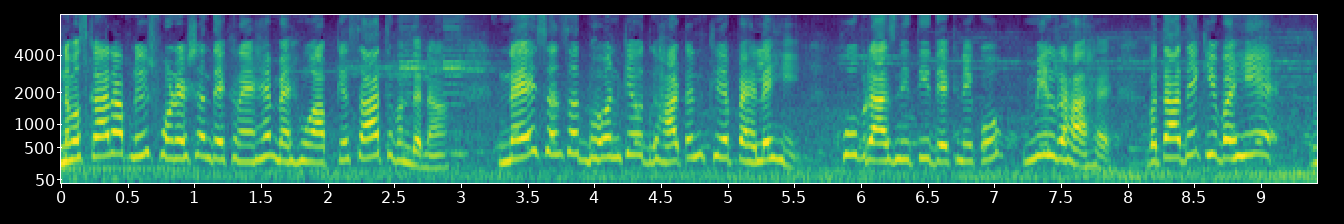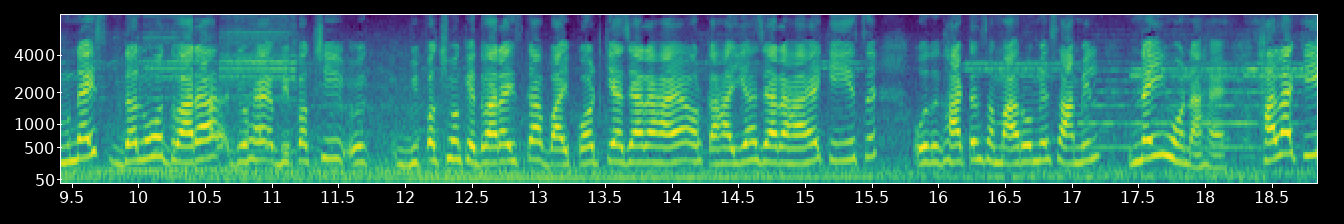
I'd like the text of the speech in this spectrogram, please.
नमस्कार, आप न्यूज़ फाउंडेशन देख रहे हैं। मैं हूँ आपके साथ वंदना। नए संसद भवन के उद्घाटन के पहले ही खूब राजनीति देखने को मिल रहा है। बता दें कि वहीं उन्नीस दलों द्वारा जो है विपक्षी विपक्षियों के द्वारा इसका बाइकआउट किया जा रहा है और कहा यह जा रहा है कि इस उद्घाटन समारोह में शामिल नहीं होना है। हालाँकि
